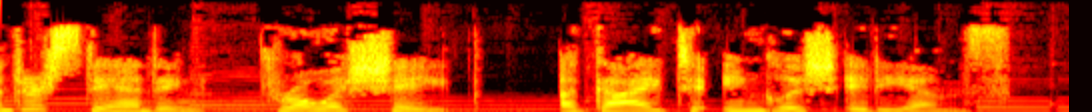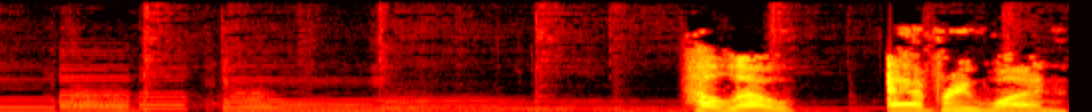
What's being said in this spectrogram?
Understanding, throw a shape, a guide to English idioms. Hello, everyone.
